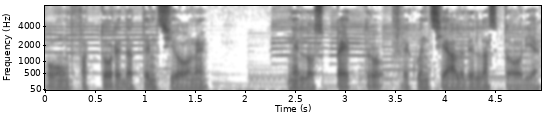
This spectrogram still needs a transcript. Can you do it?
o un fattore d'attenzione nello spettro frequenziale della storia.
